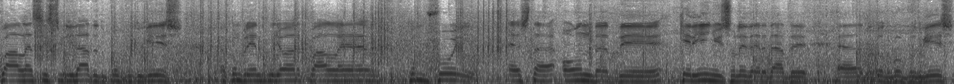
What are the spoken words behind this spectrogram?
qual é a sensibilidade do povo português, eu compreendo melhor qual é, como foi esta onda de carinho e solidariedade eh, de todo o povo português.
